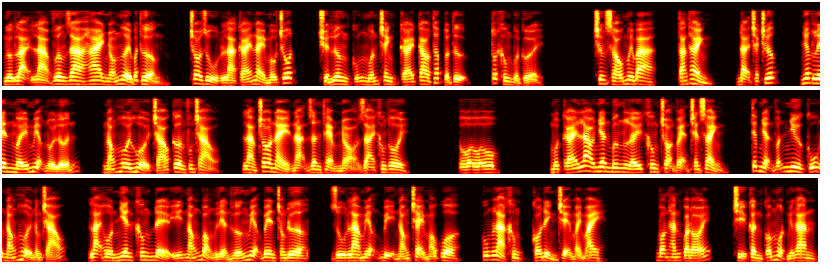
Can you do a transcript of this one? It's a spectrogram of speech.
Ngược lại là vương ra hai nhóm người bất thường, cho dù là cái này mấu chốt chuyển lương cũng muốn tranh cái cao thấp tuần tự, tốt không buồn cười. Chương sáu mươi ba, tán thành, đại trạch trước, nhấc lên mấy miệng nồi lớn, nóng hôi hổi cháo cơm phun trào, làm cho này nạn dân thèm nhỏ dại không thôi. Ô ô ô một cái lao nhân bưng lấy không trọn vẹn trên sành, tiếp nhận vẫn như cũ nóng hổi nồng cháo, lại hồn nhiên không để ý nóng bỏng liền hướng miệng bên trong đưa, dù là miệng bị nóng chảy máu cua, cũng là không có đỉnh trệ mảy may. Bọn hắn quá đói, chỉ cần có một miếng ăn,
